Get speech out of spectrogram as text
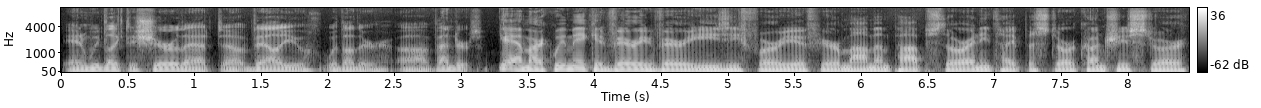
And we'd like to share that uh, value with other uh, vendors. Yeah, Mark, we make it very, very easy for you if you're a mom and pop store, any type of store, country store.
